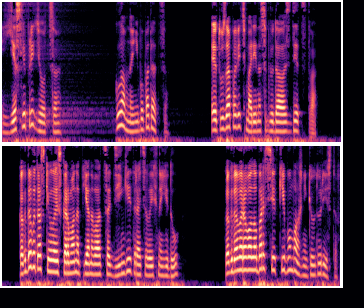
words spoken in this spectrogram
если придется. Главное не попадаться. Эту заповедь Марина соблюдала с детства. Когда вытаскивала из кармана пьяного отца деньги и тратила их на еду. Когда воровала барсетки и бумажники у туристов.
